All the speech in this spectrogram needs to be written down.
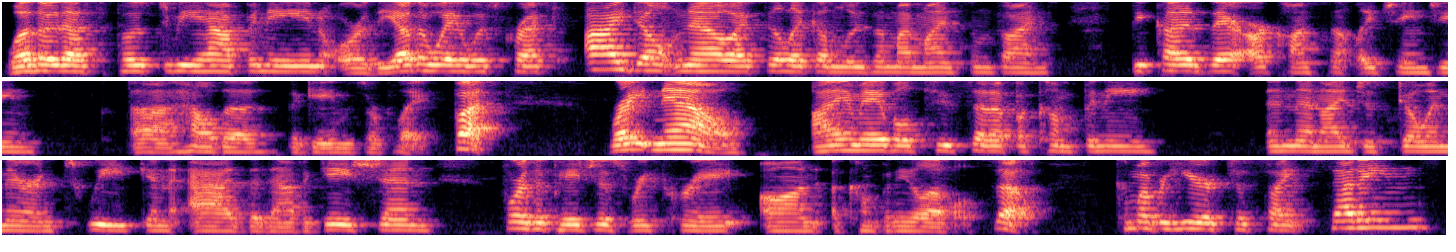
Whether that's supposed to be happening or the other way was correct, I don't know. I feel like I'm losing my mind sometimes because they are constantly changing uh, how the, the games are played. But right now, I am able to set up a company and then I just go in there and tweak and add the navigation for the pages recreate on a company level. So come over here to site settings.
